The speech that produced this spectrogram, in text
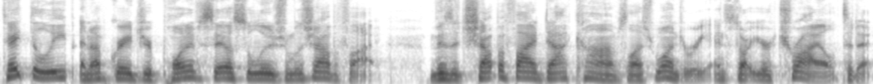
Take the leap and upgrade your point of sale solution with Shopify. Visit shopify.com slash Wondery and start your trial today.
